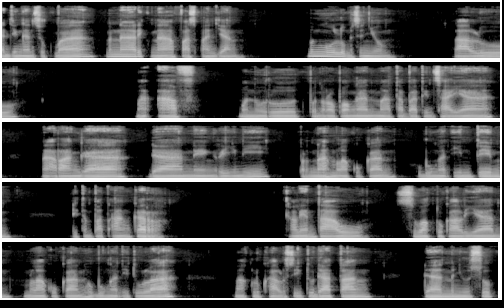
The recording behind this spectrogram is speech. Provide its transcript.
Ajengan Sukma menarik nafas panjang, mengulum senyum. Lalu, maaf, menurut peneropongan mata batin saya, Nak Rangga dan Neng Rini pernah melakukan hubungan intim di tempat angker. Kalian tahu, sewaktu kalian melakukan hubungan itulah, makhluk halus itu datang dan menyusup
